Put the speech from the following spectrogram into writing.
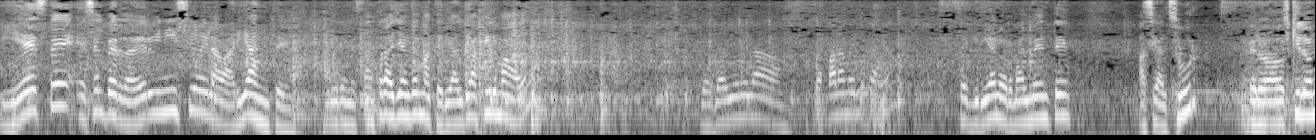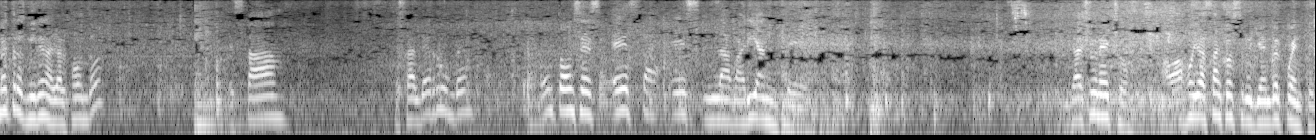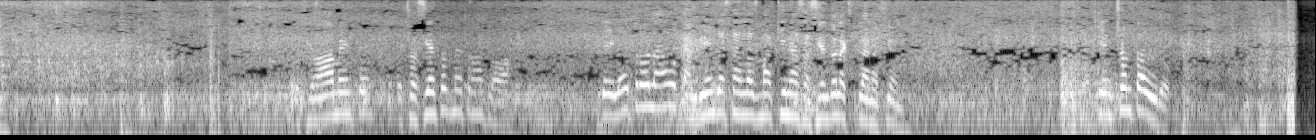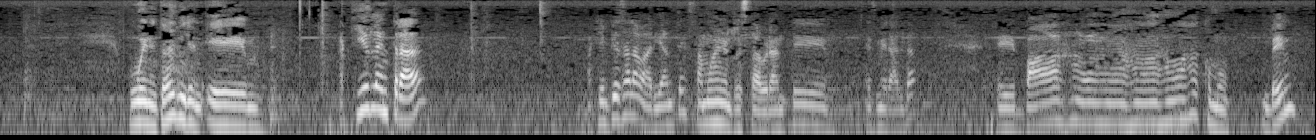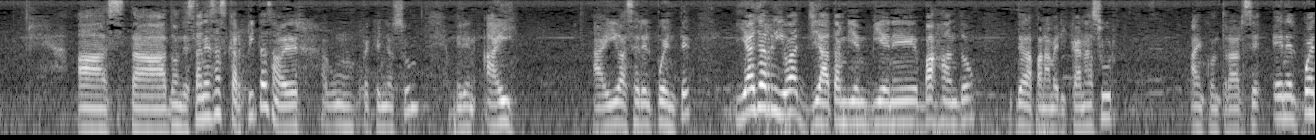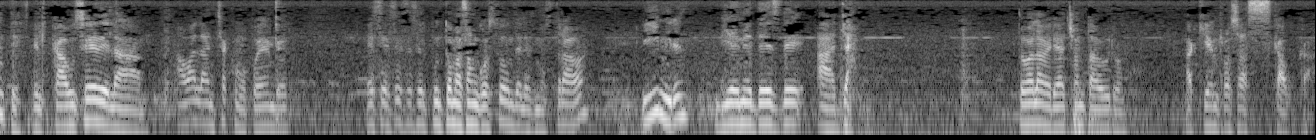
Y este es el verdadero inicio de la variante. Miren, están trayendo el material ya firmado. Y allá viene la, Panamericana. Seguiría normalmente hacia el sur, pero a dos kilómetros, miren allá al fondo. Está, está el derrumbe. Entonces, esta es la variante. Ya es un hecho. Abajo ya están construyendo el puente aproximadamente 800 metros hacia abajo. Del otro lado también ya están las máquinas haciendo la explanación. Aquí en Chontaduro. Bueno, entonces miren, eh, aquí es la entrada. Aquí empieza la variante. Estamos en el restaurante Esmeralda. Eh, baja, baja, baja, baja, como ven. Hasta donde están esas carpitas. A ver, hago un pequeño zoom. Miren, ahí ahí va a ser el puente. Y allá arriba ya también viene bajando de la Panamericana Sur a encontrarse en el puente. El cauce de la avalancha, como pueden ver, es ese, ese es el punto más angosto donde les mostraba. Y miren, viene desde allá. Toda la vereda Chontaduro, aquí en Rosas, Cauca.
